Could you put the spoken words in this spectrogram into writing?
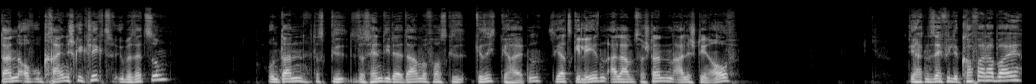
Dann auf Ukrainisch geklickt, Übersetzung und dann das, das Handy der Dame vors Gesicht gehalten. Sie hat's gelesen, alle haben es verstanden, alle stehen auf. Die hatten sehr viele Koffer dabei.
